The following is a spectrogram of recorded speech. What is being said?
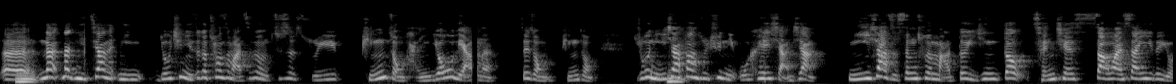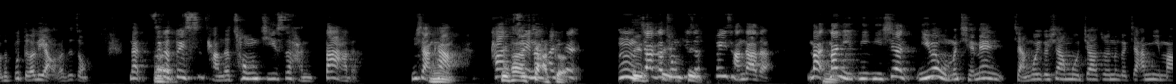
呃，嗯那那你这样的，你尤其你这个创世码这种就是属于品种很优良的这种品种，如果你一下嗯放出去，你我可以想象，你一下子生出的码都已经到成千上万上亿都有的不得了了，这种，那这个嗯对市场的冲击是很大的。你想看啊，它对它的所以呢，它现在嗯，价格冲击是非常大的。那那嗯你你你现在，因为我们前面讲过一个项目叫做那个加密吗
